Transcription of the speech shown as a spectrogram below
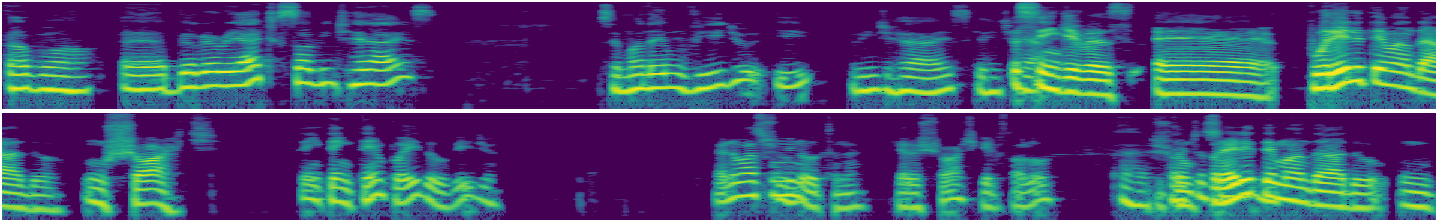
Tá bom. É, React, só 20 reais. Você manda aí um vídeo e 20 reais que a gente. Sim, Givas. É, por ele ter mandado um short. Tem, tem tempo aí do vídeo? É no máximo um minuto, né? Que era short que ele falou. É, então, é para ele ter mandado um,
